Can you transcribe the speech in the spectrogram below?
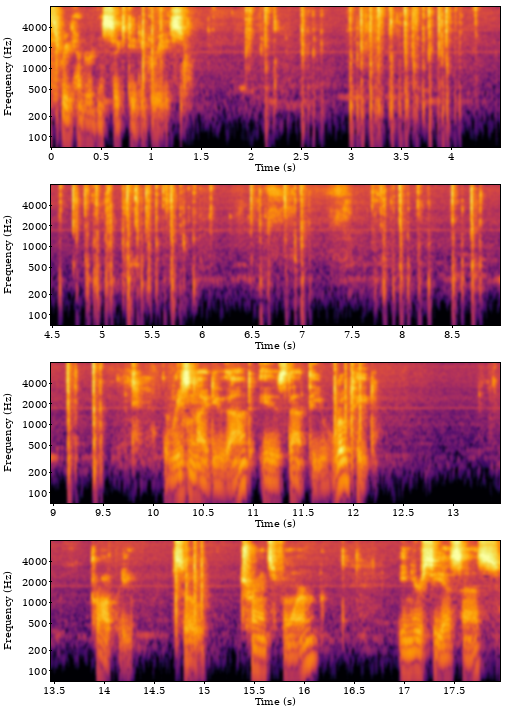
360 degrees. The reason I do that is that the rotate property, so transform in your CSS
